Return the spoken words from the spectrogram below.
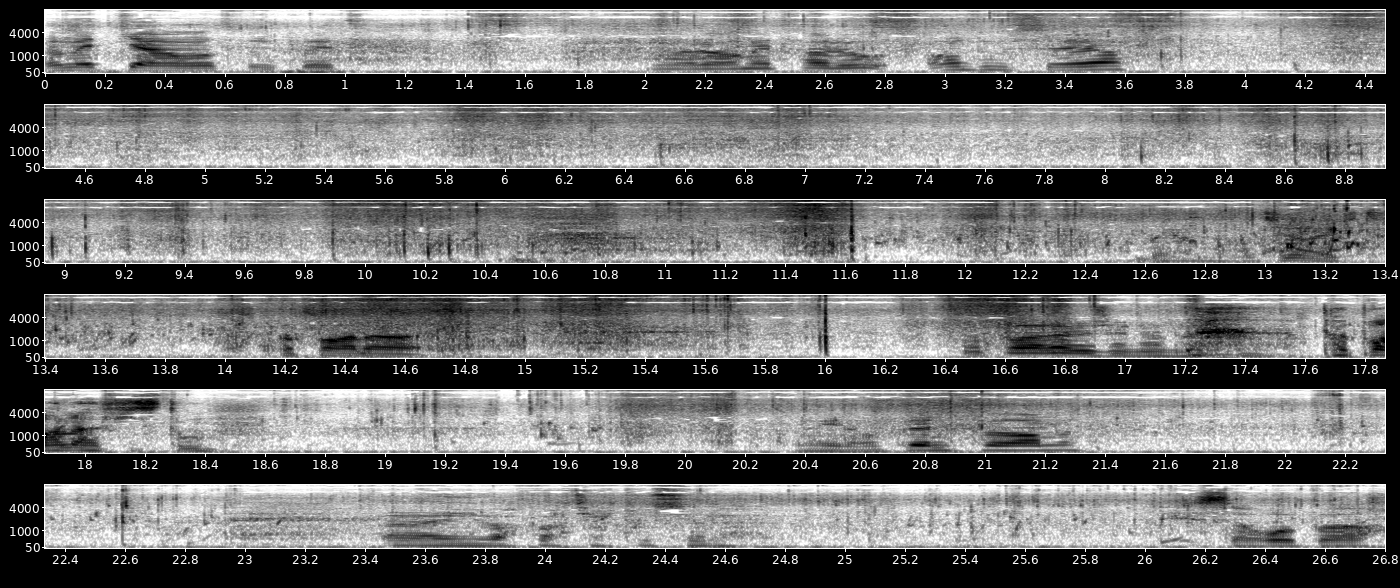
1m40 une poète. On va le remettre à l'eau en douceur. Merde, direct. Pas par là. Pas par là jeune homme. Pas par là fiston. il est en pleine forme. Ah, il va repartir tout seul. Et ça repart.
